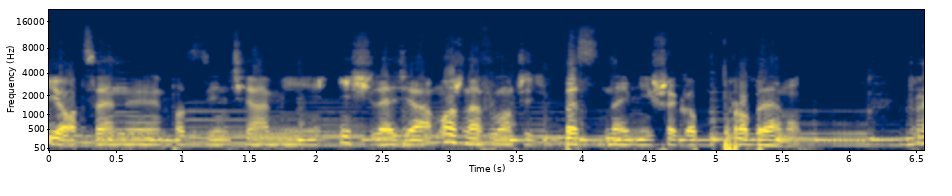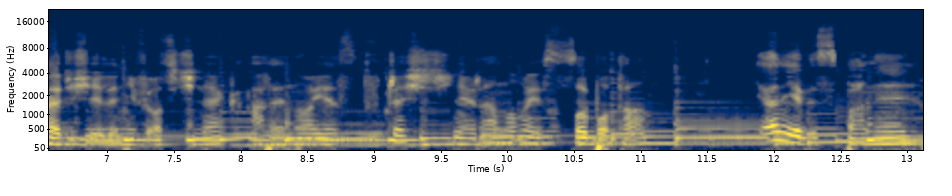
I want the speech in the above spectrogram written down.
i oceny pod zdjęciami, i śledzia można wyłączyć bez najmniejszego problemu. Trochę dzisiaj leniwy odcinek, ale no jest wcześnie rano, jest sobota. Ja niewyspany,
